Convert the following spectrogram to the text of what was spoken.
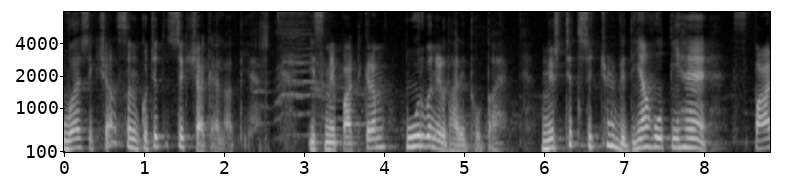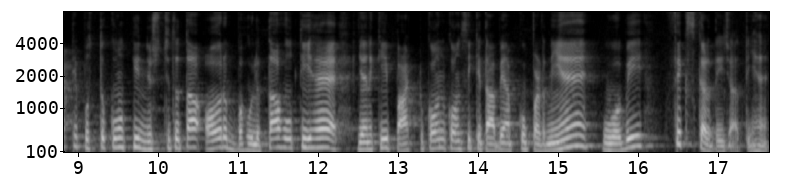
वह शिक्षा संकुचित शिक्षा कहलाती है। इसमें पाठ्यक्रम पूर्व निर्धारित होता है। निश्चित शिक्षण विधियाँ होती हैं। पाठ्य पुस्तकों की निश्चितता और बहुलता होती है। यानी कि पाठ्य कौन कौन सी किताबें आपको पढ़नी हैं, वो भी फिक्स कर दी जाती हैं।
